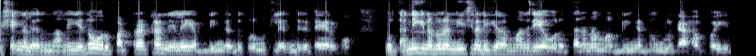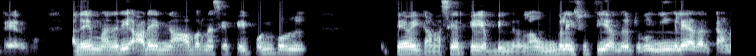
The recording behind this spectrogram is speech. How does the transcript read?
விஷயங்கள் இருந்தாலும் ஏதோ ஒரு பற்றற்ற நிலை அப்படிங்கிறது குடும்பத்தில் இருந்துகிட்டே இருக்கும். ஒரு தண்ணிக்கு நடுவில் நீச்சல் அடிக்கிற மாதிரியே ஒரு தருணம் அப்படிங்கிறது உங்களுக்காக போய்கிட்டே இருக்கும். அதே மாதிரி ஆடை ஆபரண சேர்க்கை பொன் பொருள் தேவைக்கான சேர்க்கை அப்படிங்கிறதெல்லாம் உங்களை சுற்றியே வந்துகிட்டு இருக்கும். நீங்களே அதற்கான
